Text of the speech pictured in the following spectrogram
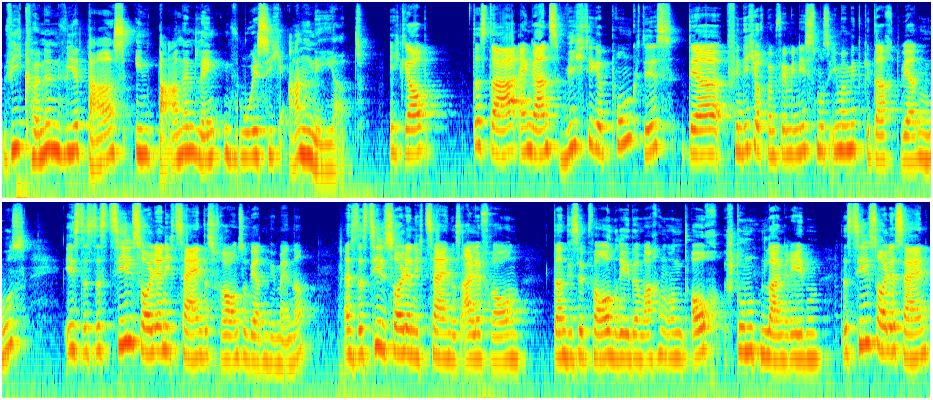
Wie können wir das in Bahnen lenken, wo es sich annähert? Ich glaube, dass da ein ganz wichtiger Punkt ist, der, finde ich, auch beim Feminismus immer mitgedacht werden muss, ist, dass das Ziel soll ja nicht sein, dass Frauen so werden wie Männer. Also das Ziel soll ja nicht sein, dass alle Frauen dann diese Pfauenrede machen und auch stundenlang reden. Das Ziel soll ja sein,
